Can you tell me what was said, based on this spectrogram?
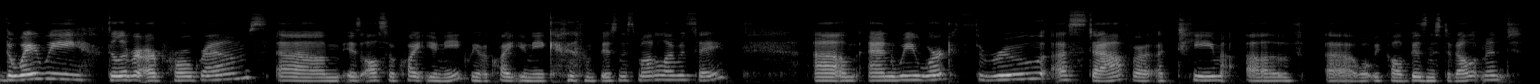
the way we deliver our programs um, is also quite unique. We have a quite unique business model, I would say. Um, and we work through a staff, a, a team of uh, what we call business development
